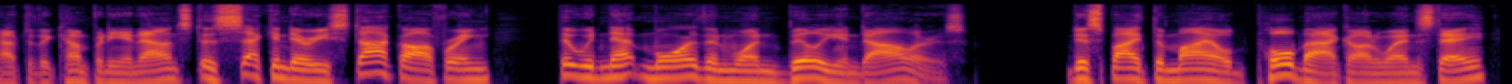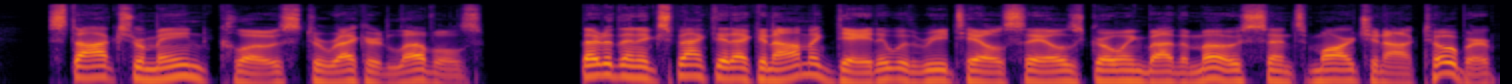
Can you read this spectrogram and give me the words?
after the company announced a secondary stock offering that would net more than $1 billion. Despite the mild pullback on Wednesday, stocks remained close to record levels. Better than expected economic data with retail sales growing by the most since March and October,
